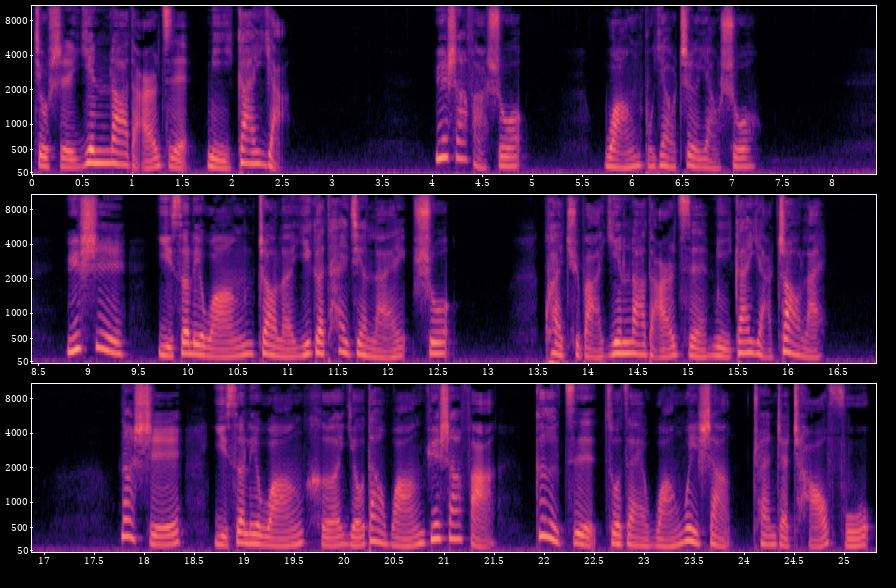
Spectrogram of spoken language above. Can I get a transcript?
就是因拉的儿子米该亚。约沙法说：“王不要这样说。”于是以色列王召了一个太监来说。快去把因拉的儿子米该亚召来。那时，以色列王和犹大王约沙法各自坐在王位上，穿着朝服，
